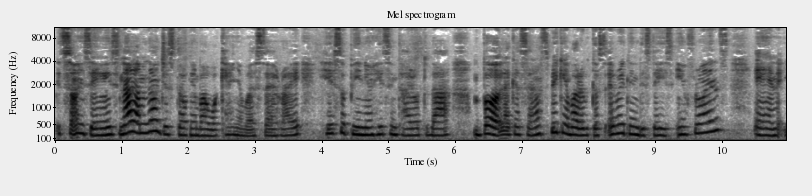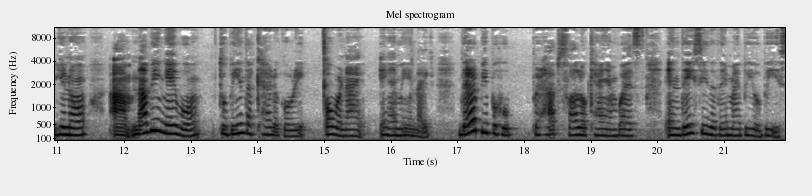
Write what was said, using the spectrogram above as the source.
It's so insane. It's not, I'm not just talking about what Kanye West said, right? His opinion, he's entitled to that. But, like I said, I'm speaking about it because everything these days influence and, you know, um, not being able to be in that category overnight. And I mean, like, there are people who perhaps follow Kanye West and they see that they might be obese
